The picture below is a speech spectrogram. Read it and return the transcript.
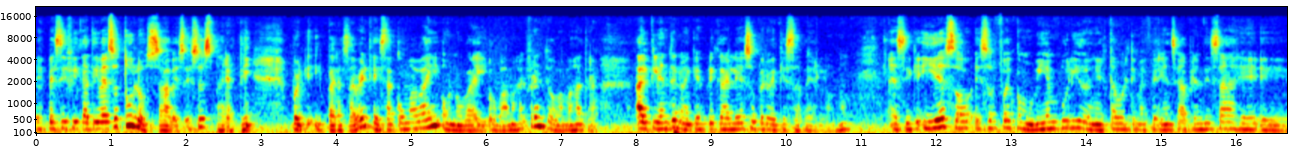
especificativa. Eso tú lo sabes, eso es para ti. Porque, y para saber que esa coma va ahí o no va ahí, o va más al frente o va más atrás. Al cliente no hay que explicarle eso, pero hay que saberlo, ¿no? Así que, y eso, eso fue como bien pulido en esta última experiencia de aprendizaje, eh,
